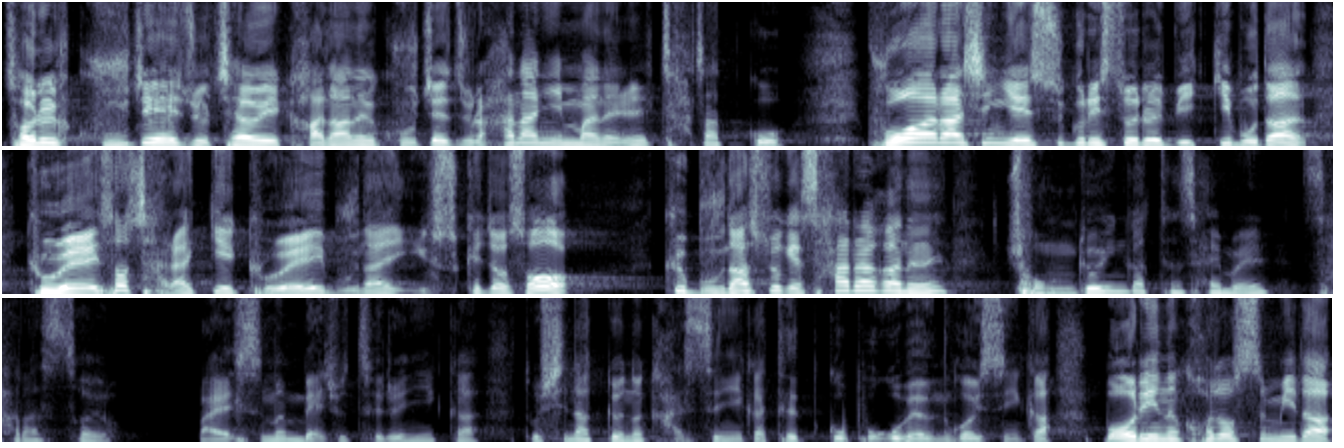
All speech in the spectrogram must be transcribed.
저를 구제해줄 저의 가난을 구제해줄 하나님만을 찾았고 부활하신 예수 그리스도를 믿기보단 교회에서 자랄기에 교회의 문화에 익숙해져서 그 문화 속에 살아가는 종교인 같은 삶을 살았어요. 말씀은 매주 들으니까 또 신학교는 갔으니까 듣고 보고 배우는 거 있으니까 머리는 커졌습니다.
